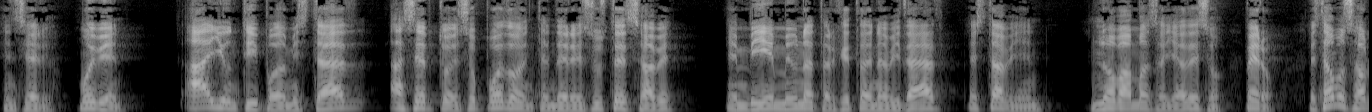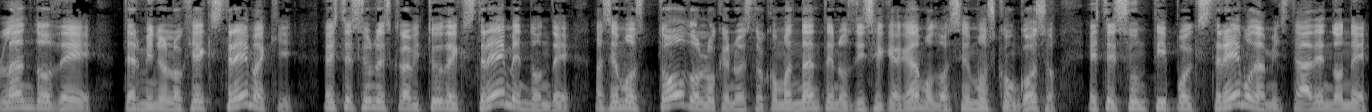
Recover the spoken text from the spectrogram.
En serio. Muy bien. Hay un tipo de amistad, acepto eso, puedo entender eso, usted sabe. Envíeme una tarjeta de Navidad, está bien. No va más allá de eso. Pero Estamos hablando de terminología extrema aquí. Esta es una esclavitud extrema en donde hacemos todo lo que nuestro comandante nos dice que hagamos, lo hacemos con gozo. Este es un tipo extremo de amistad en donde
